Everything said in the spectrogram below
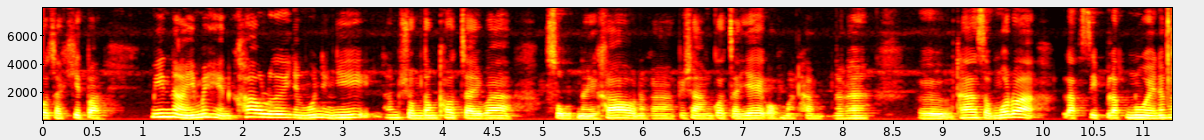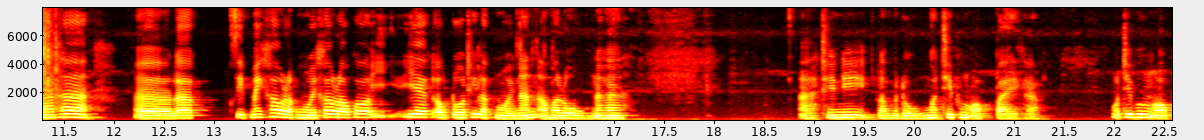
ก็จะคิดว่า มีไหนไม่เห็นเข้าเลยอย่างงู้นอย่างนี้ท่านผู้ชมต้องเข้าใจว่าสูตรไหนเข้านะคะพี่ช้างก็จะแยกออกมาทำนะคะเออถ้าสมมติว่าหลักสิบหลักหน่วยนะคะ ถ้าเออหลักสิบไม่เข้าหลักหน่วยเข้าเราก็แยกเอาตัวที่หลักหน่วยนั้นเอามาลงนะคะ อะทีนี้เรามาดูงวดที่เพิ่งออกไปค่ะงวดที่เพิ่งออก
